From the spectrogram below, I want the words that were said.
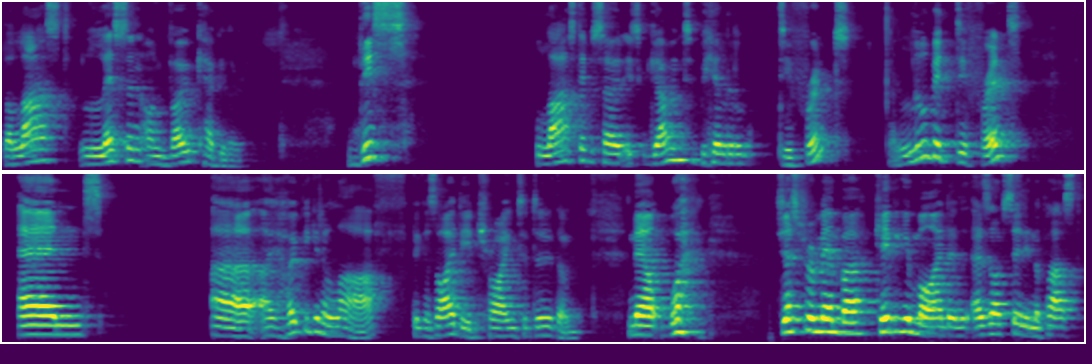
the last lesson on vocabulary. This last episode is going to be a little different, a little bit different, and uh, I hope you get a laugh because I did trying to do them. Now, what? Just remember, keeping in mind, and as I've said in the past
